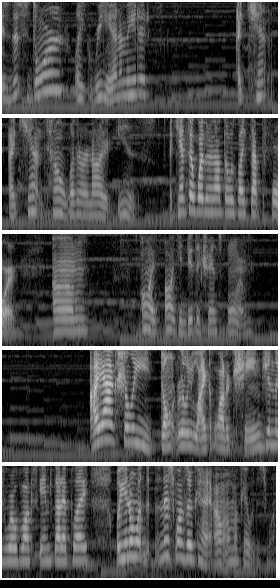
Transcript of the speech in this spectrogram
is this door, like, reanimated? I can't, I can't tell whether or not it is. I can't tell whether or not that was like that before. Um, oh, I, oh, I can do the transform. I actually don't really like a lot of change in the Roblox games that I play, but you know what? This one's okay. I'm okay with this one.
